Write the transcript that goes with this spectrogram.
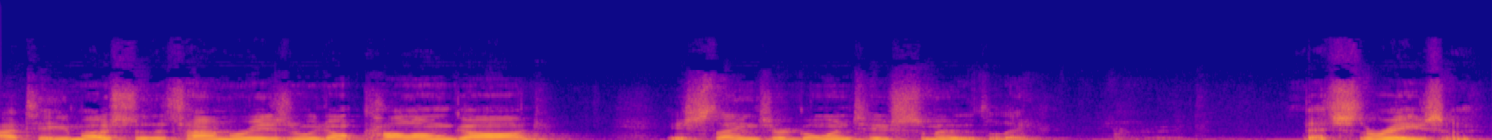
I tell you, most of the time, the reason we don't call on God is things are going too smoothly. That's the reason.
